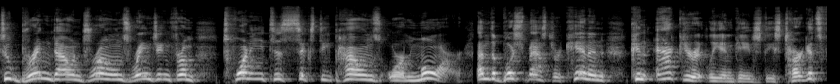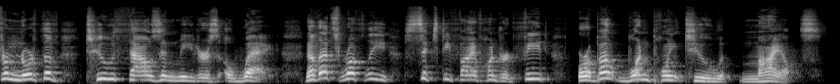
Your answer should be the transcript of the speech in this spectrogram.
to bring down drones ranging from 20 to 60 pounds or more, and the Bushmaster cannon can accurately engage these targets from north of 2,000 meters away. Now, that's roughly 6,500 feet or about 1.2 miles.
